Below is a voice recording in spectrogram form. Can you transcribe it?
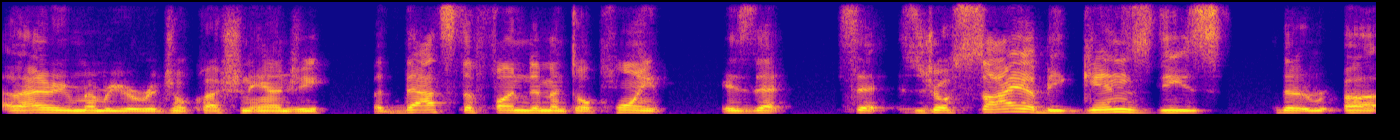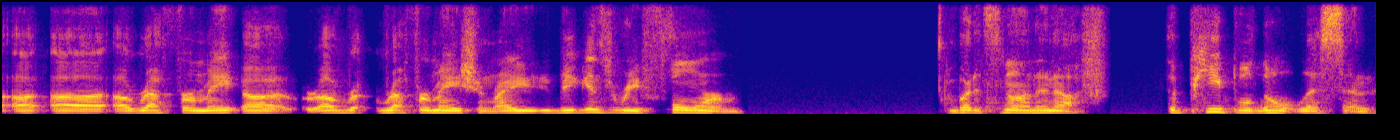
I don't remember your original question, Angie, but that's the fundamental point is that Josiah begins these the uh, uh, uh a, reforma- uh, a reformation, right? He begins to reform, but it's not enough. The people don't listen,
